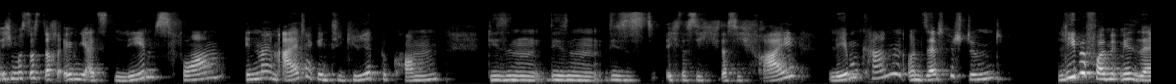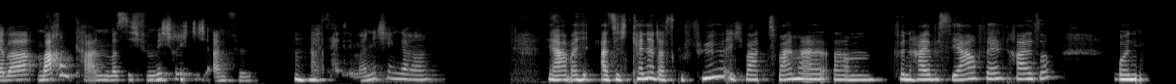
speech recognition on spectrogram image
ich muss das doch irgendwie als Lebensform in meinem Alltag integriert bekommen, diesen, diesen, dieses, ich, dass ich, dass ich frei leben kann und selbstbestimmt liebevoll mit mir selber machen kann, was sich für mich richtig anfühlt. Mhm. Aber es hat immer nicht hingehauen. Ja, aber ich, also ich kenne das Gefühl. Ich war zweimal ähm, für ein halbes Jahr auf Weltreise und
